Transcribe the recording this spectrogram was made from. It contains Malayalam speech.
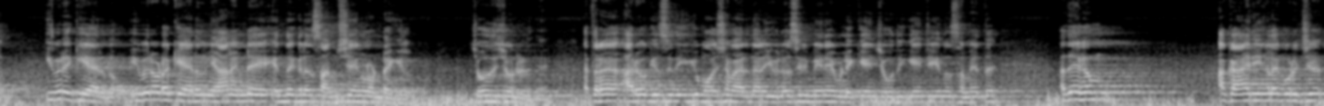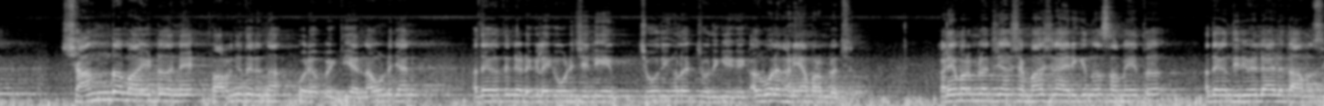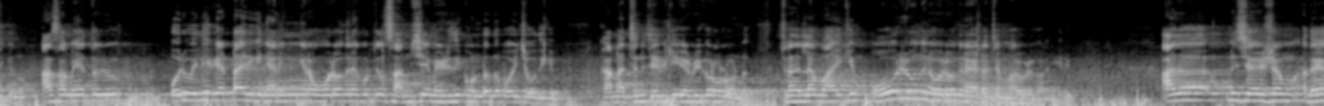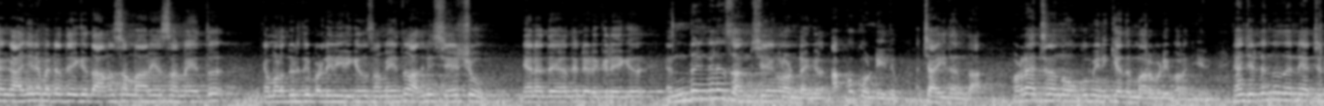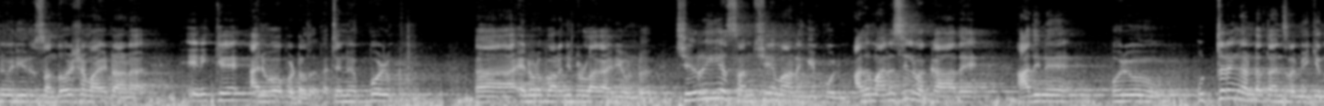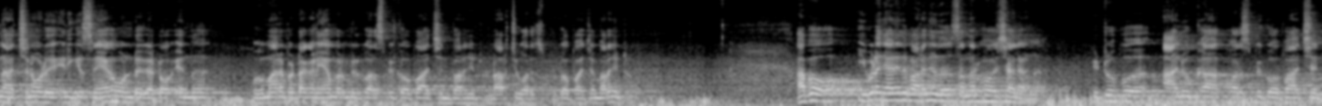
ഇവരൊക്കെയായിരുന്നു. ഇവരോടൊക്കെയായിരുന്നു ഞാൻ എന്റെ എന്തെങ്കിലും സംശയങ്ങളുണ്ടെങ്കിൽ ചോദിച്ചുകൊണ്ടിരുന്നത് എത്ര ആരോഗ്യസ്ഥിതിക്ക് മോശമായിരുന്നാലും സിനിമേനെ വിളിക്കുകയും ചോദിക്കുകയും ചെയ്യുന്ന സമയത്ത് അദ്ദേഹം ആ കാര്യങ്ങളെക്കുറിച്ച് ശാന്തമായിട്ട് തന്നെ പറഞ്ഞു തരുന്ന ഒരു വ്യക്തിയായിരുന്നു. അതുകൊണ്ട് ഞാൻ അദ്ദേഹത്തിന്റെ അടുക്കിലേക്ക് ഓടി ചെല്ലുകയും ചോദ്യങ്ങൾ ചോദിക്കുകയും അതുപോലെ കണിയാമ്പറമ്പിൽ വെച്ച്. കണിയാമ്പറമ്പിൽ വെച്ച് ഞാൻ ഷമ്മാശനായിരിക്കുന്ന സമയത്ത് അദ്ദേഹം തിരുവല്ലയിൽ താമസിക്കുന്നു. ആ സമയത്തൊരു ഒരു വലിയ കേട്ടായിരിക്കും ഞാൻ ഇങ്ങനെ ഓരോന്നിനെക്കുറിച്ച് സംശയം എഴുതി കൊണ്ടുവന്ന് പോയി ചോദിക്കും. കാരണം അച്ഛന് ചെവിക്ക് കേൾവിക്കുറവുള്ളതുകൊണ്ട്. അച്ഛനതെല്ലാം വായിക്കും ഓരോന്നിനും ഓരോന്നിനായിട്ട് അച്ഛൻ മറുപടി പറഞ്ഞു തരും അതിന് ശേഷം അദ്ദേഹം കാഞ്ഞിരമറ്റത്തേക്ക് താമസം മാറിയ സമയത്ത് നമ്മളന്തുരുത്തി പള്ളിയിൽ ഇരിക്കുന്ന സമയത്ത് അതിനുശേഷവും ഞാൻ അദ്ദേഹത്തിന്റെ അടുക്കിലേക്ക് എന്തെങ്കിലും സംശയങ്ങളുണ്ടെങ്കിൽ അപ്പോൾ കൊണ്ടിരും അച്ഛാ ഇതെന്താ? ഉടനെ അച്ഛനെ നോക്കും എനിക്കത് മറുപടി പറഞ്ഞു തരും. ഞാൻ ചെല്ലുന്നത് തന്നെ അച്ഛന് വലിയൊരു സന്തോഷമായിട്ടാണ് എനിക്ക് അനുഭവപ്പെട്ടത്. അച്ഛൻ എപ്പോഴും എന്നോട് പറഞ്ഞിട്ടുള്ള കാര്യമുണ്ട്. ചെറിയ സംശയമാണെങ്കിൽ പോലും അത് മനസ്സിൽ വെക്കാതെ അതിന് ഒരു ഉത്തരം കണ്ടെത്താൻ ശ്രമിക്കുന്ന അച്ഛനോട് എനിക്ക് സ്നേഹമുണ്ട് കേട്ടോ എന്ന് ബഹുമാനപ്പെട്ട കണിയാമ്പറമ്പിൽ കൊറസ്പിക്കോപ്പ അച്ഛൻ പറഞ്ഞിട്ടുണ്ട്. ആർച്ച് പിക്കോപ്പ അച്ഛൻ പറഞ്ഞിട്ടുണ്ട്. അപ്പോൾ ഇവിടെ ഞാനിത് പറഞ്ഞത് സന്ദർഭവശാലാണ്. ഇട്ടൂപ്പ് ആലൂക്ക കൊറസ്പിക്കോപ്പ അച്ഛൻ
